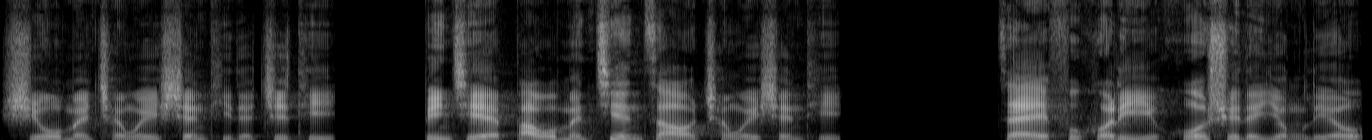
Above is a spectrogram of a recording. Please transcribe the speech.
使我们成为身体的肢体，并且把我们建造成为身体。在复活里，活水的涌流，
